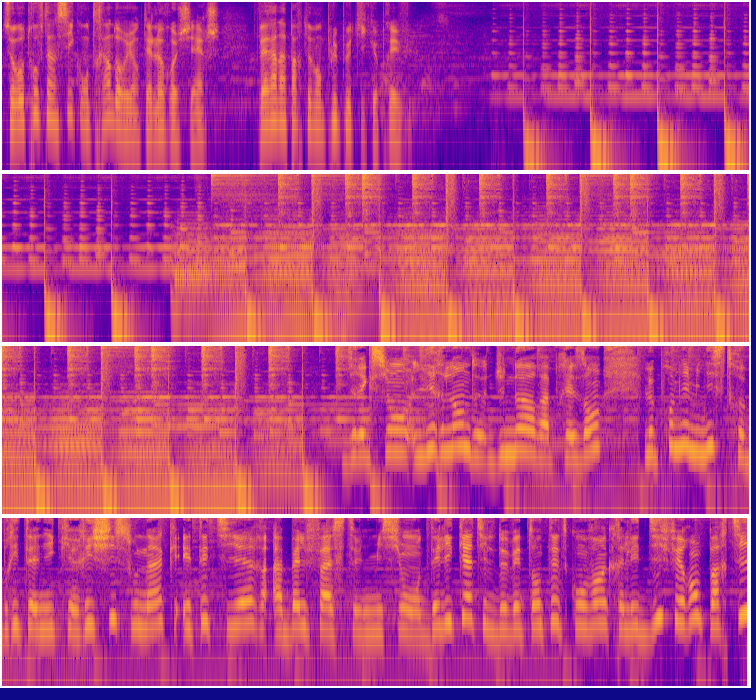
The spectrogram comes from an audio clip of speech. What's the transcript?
se retrouvent ainsi contraints d'orienter leurs recherches vers un appartement plus petit que prévu. L'Irlande du Nord à présent. Le Premier ministre britannique Rishi Sunak était hier à Belfast. Une mission délicate. Il devait tenter de convaincre les différents partis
